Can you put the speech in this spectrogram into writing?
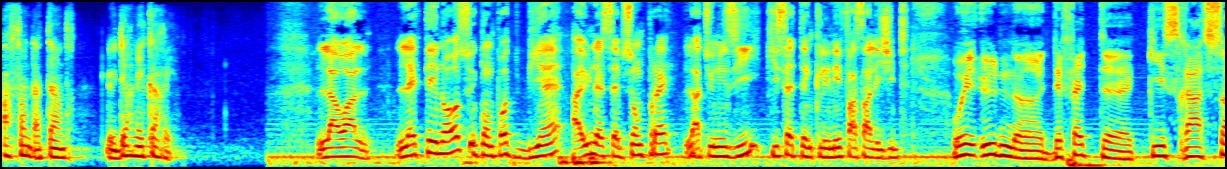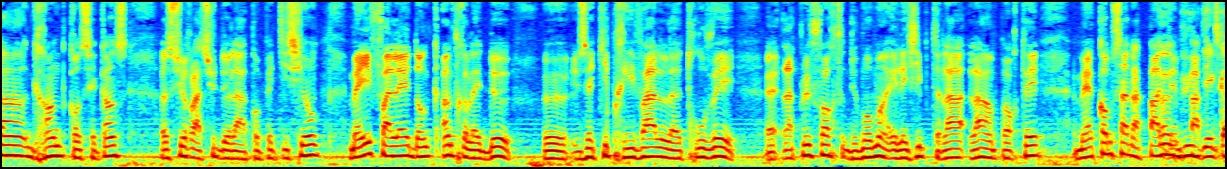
afin d'atteindre le dernier carré. Lawal, les ténors se comportent bien, à une exception près, la Tunisie qui s'est inclinée face à l'Égypte. Oui, une euh, défaite euh, qui sera sans grande conséquence euh, sur la suite de la compétition. Mais il fallait donc entre les deux euh, équipes rivales trouvées euh, la plus forte du moment et l'Égypte l'a, l'a emporté. Mais comme ça n'a pas d'impact,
